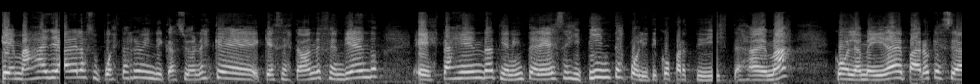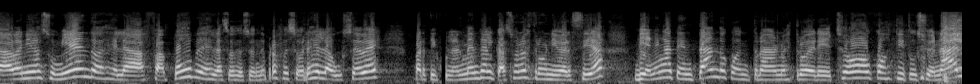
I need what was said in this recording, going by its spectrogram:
que más allá de las supuestas reivindicaciones que, que se estaban defendiendo, esta agenda tiene intereses y tintes político-partidistas. Además, con la medida de paro que se ha venido asumiendo desde la FAPUB, desde la Asociación de Profesores de la UCB, particularmente en el caso de nuestra universidad, vienen atentando contra nuestro derecho constitucional,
